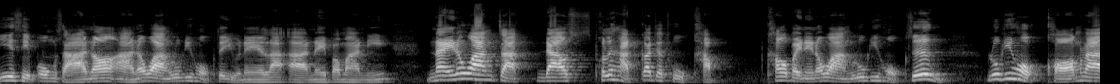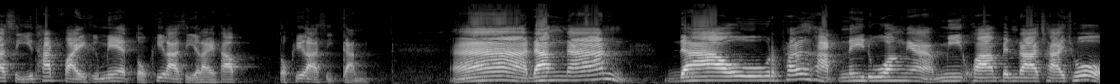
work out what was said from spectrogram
ยี่สิบองศาเนาะอ่านวางลูกที่หกจะอยู่ในละอ่าในประมาณนี้ ในนวางจากดาวพฤหัสก็จะถูกขับเข้าไปในนวางลูกที่หกซึ่งลูกที่หกของราศีธาตุไฟคือเมษตกที่ราศีอะไรครับ ตกที่ราศีกันอ่าดังนั้นดาวพฤหัสในดวงเนี่ยมีความเป็นราชาโชค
